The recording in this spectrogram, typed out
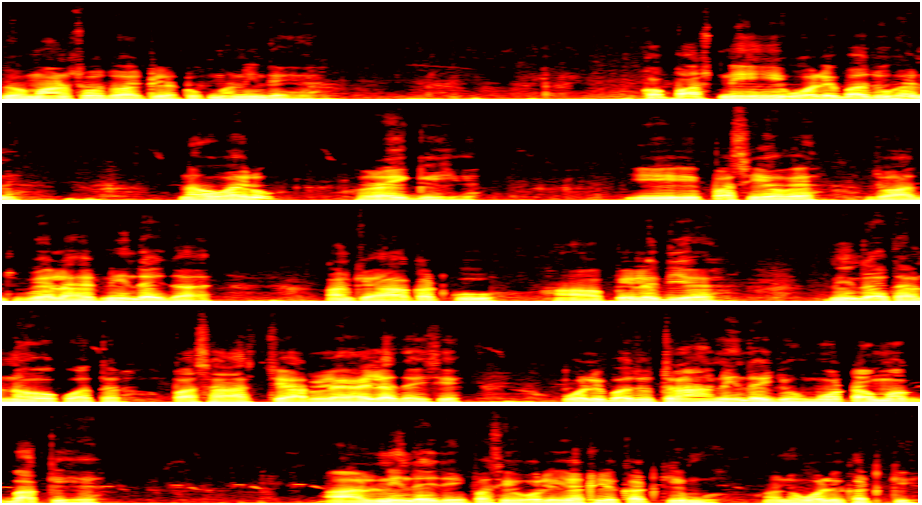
જો માણસો જો એટલે ટૂંકમાં નીંદે છે. કપાસની ઓલી બાજુ છે ને નવ વાયરું રહી ગઈ છે. એ પછી હવે જો આજ વહેલા હેઠ નીંદાઈ જાય કારણ કે આ કટકું, આ પહેલે દીએ નીંદાતા નવક વાતર પાછા આ ચાર લઈ હાલ્યા જાય છે. ઓલી બાજુ ત્રાસ નીંદાઈ ગયો, મોટા મગ બાકી છે. આ નીંદાઈ જાય પછી ઓલી હેઠલી કટકી અને ઓલી કટકી.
